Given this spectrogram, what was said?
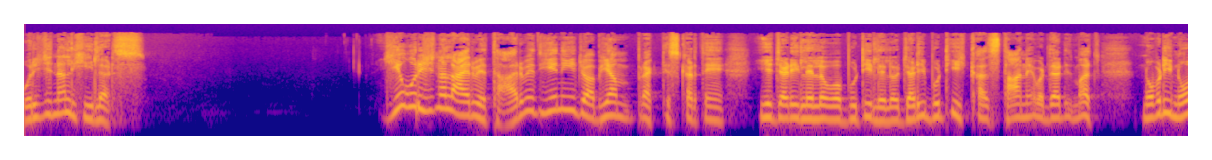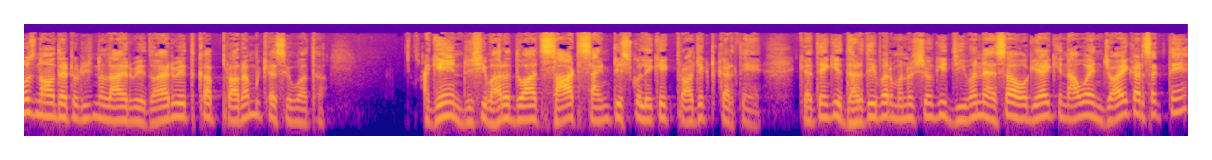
ओरिजिनल हीलर्स ये ओरिजिनल आयुर्वेद था। आयुर्वेद ये नहीं जो अभी हम प्रैक्टिस करते हैं, ये जड़ी ले लो, वो बूटी ले लो। जड़ी बूटी का स्थान है but that is much nobody knows now that original Ayurveda. Ayurveda का प्रारंभ कैसे हुआ था? अगेन ऋषि भारद्वाज साठ साइंटिस्ट को लेके एक प्रोजेक्ट करते हैं। कहते हैं कि धरती पर मनुष्यों की जीवन ऐसा हो गया है कि ना वो एंजॉय कर सकते हैं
